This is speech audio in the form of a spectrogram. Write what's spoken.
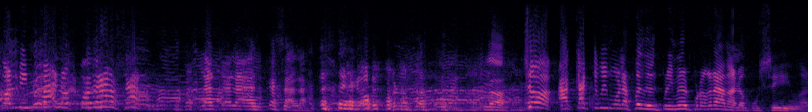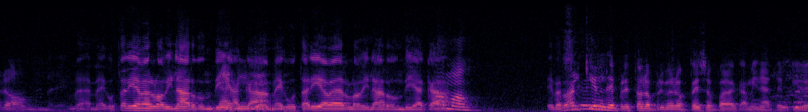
con mis manos poderosas. La, la, la casala. Hoy por nosotros. Yo, acá tuvimos la fe del primer programa, lo pusimos al hombre. Eh, Me gustaría verlo a Bilardo un día acá. Me gustaría verlo a Bilardo un día acá. ¿Cómo? ¿Es verdad ¿Sí, que- ¿Quién le prestó los primeros pesos para caminarte, pibe?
